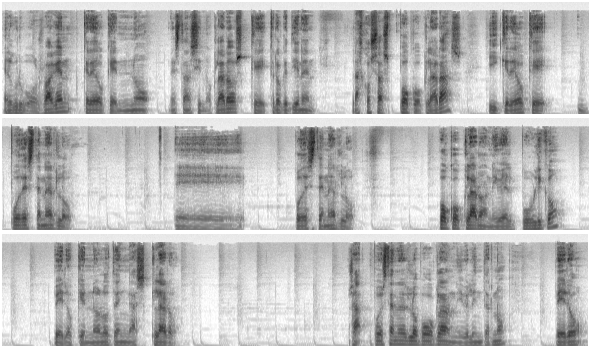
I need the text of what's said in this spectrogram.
el grupo Volkswagen creo que no están siendo claros, que creo que tienen las cosas poco claras y creo que puedes tenerlo eh, puedes tenerlo poco claro a nivel público, pero que no lo tengas claro. O sea, puedes tenerlo poco claro a nivel interno, pero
